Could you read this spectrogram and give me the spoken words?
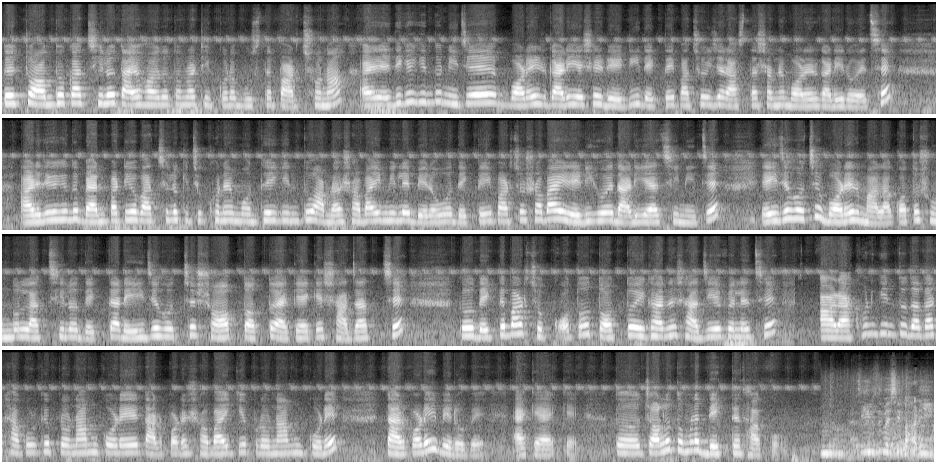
তো একটু অন্ধকার ছিল, তাই হয়তো তোমরা ঠিক করে বুঝতে পারছ না। আর এদিকে কিন্তু নিচে বরের গাড়ি এসে রেডি দেখতেই পাচ্ছ এই যে রাস্তার সামনে বরের গাড়ি রয়েছে। আর এদিকে কিন্তু ব্যান্ড পার্টিও বাজছিল, কিছুক্ষণের মধ্যেই কিন্তু আমরা সবাই মিলে বেরোবো, দেখতেই পারছ সবাই রেডি হয়ে দাঁড়িয়ে আছি নিচে। এই যে হচ্ছে বরের মালা, কত সুন্দর লাগছিল দেখতে। আর এই যে হচ্ছে সব তত্ত্ব একে একে সাজাচ্ছে। তো দেখতে পারছ কত তত্ত্ব এখানে সাজিয়ে ফেলেছে। আর এখন কিন্তু দাদা ঠাকুরকে প্রণাম করে তারপরে সবাইকে প্রণাম করে তারপরেই বেরোবে একে একে। তো চলো তোমরা দেখতে থাকো। চিপস বেশি ভারী।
